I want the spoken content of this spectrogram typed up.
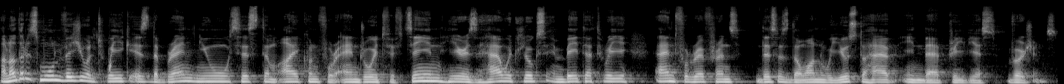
Another small visual tweak is the brand new system icon for Android 15. Here's how it looks in beta 3 and for reference, this is the one we used to have in the previous versions.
